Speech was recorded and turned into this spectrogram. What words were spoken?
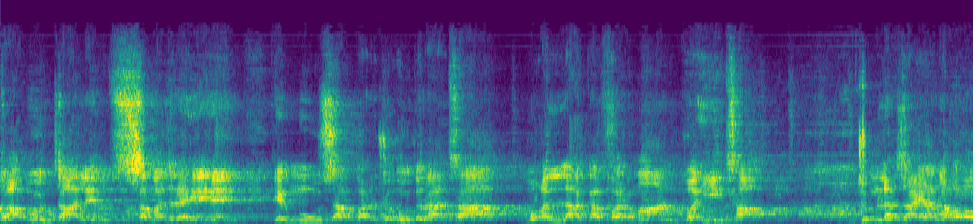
तो अबू तालिब समझ रहे हैं कि मूसा पर जो उतरा था, वो अल्लाह का फरमान वही था। जुमला जाया ना हो,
